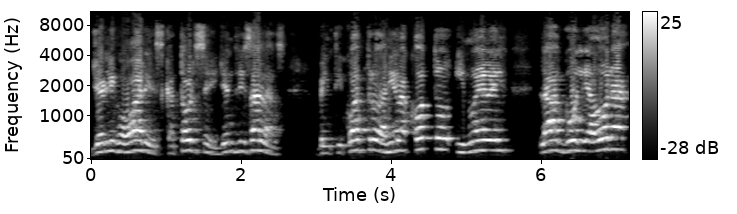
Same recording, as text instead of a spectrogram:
Jerlyn Ovares, 14, Gendry Salas, 24 Daniela Cotto y 9 la goleadora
